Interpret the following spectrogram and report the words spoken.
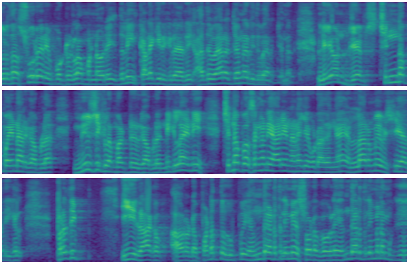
இவர் தான் சூரிய ரிப்போர்ட்டுக்கெலாம் பண்ணவர் இதுலேயும் கலக்கியிருக்கிறாரு. அது வேறு ஜெனர் இது வேறு ஜெனர் லியோன் ஜேம்ஸ் சின்ன பையனாக இருக்காப்புல மியூசிக்கில் மிரட்டி இருக்காப்புல இன்றைக்கெல்லாம் இனி சின்ன பசங்கன்னு யாரையும் நினைக்கக்கூடாதுங்க. எல்லாருமே விஷயாதிகள். பிரதீப் இ ராகவ் அவரோட படத்தொகுப்பு எந்த இடத்துலையுமே சோட போகலை எந்த இடத்துலையுமே நமக்கு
